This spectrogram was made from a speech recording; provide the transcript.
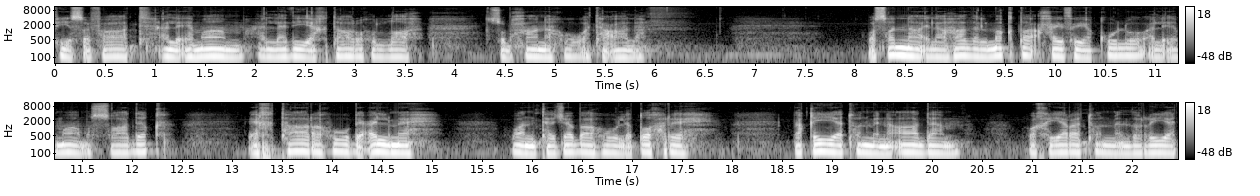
في صفات الإمام الذي يختاره الله سبحانه وتعالى. وصلنا إلى هذا المقطع حيث يقول الإمام الصادق اختاره بعلمه وانتجبه لطهره بقية من آدم وخيرة من ذرية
